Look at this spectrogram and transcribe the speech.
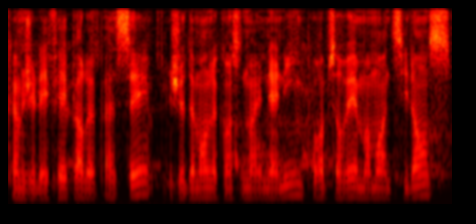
Comme je l'ai fait par le passé, je demande le consentement unanime pour observer un moment de silence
